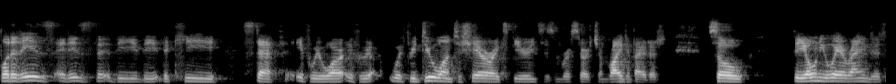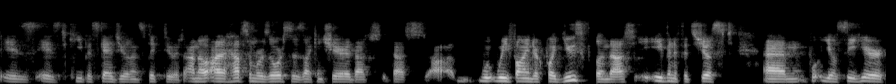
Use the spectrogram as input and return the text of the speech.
but it is it is the the the, the key step if we were if we if we do want to share our experiences and research and write about it. So the only way around it is is to keep a schedule and stick to it. And i have some resources i can share that that uh, we find are quite useful in that even if it's just um, you'll see here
